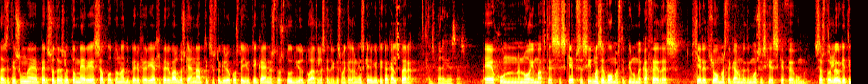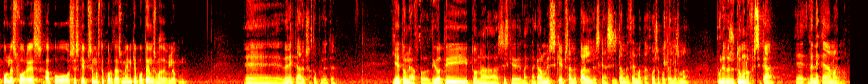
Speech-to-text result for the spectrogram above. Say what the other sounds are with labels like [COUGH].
Θα ζητήσουμε περισσότερες λεπτομέρειες από τον Αντιπεριφερειάρχη Περιβάλλοντος και Ανάπτυξης, τον κύριο Κώστα Γιουτίκα. Είναι στο στούντιο του Άτλας Κεντρικής Μακεδονίας. Κύριε Γιουτίκα, καλησπέρα. Καλησπέρα, κύριε σας. Έχουν νόημα αυτές οι συσκέψει ή μαζευόμαστε, πίνουμε καφέδες, χαιρετιόμαστε, κάνουμε δημόσιες σχέσεις και φεύγουμε; Σας το λέω γιατί πολλές φορές από συσκέψει είμαστε χορτασμένοι και αποτέλεσμα δεν βλέπουμε. Ε, δεν έχετε άδικο αυτό που λέτε. Γιατί το λέω αυτό, Διότι το να, συσκε... να, να κάνουμε συσκέψεις αλλεπάλληλες και να συζητάμε θέματα χωρίς αποτέλεσμα, που είναι το ζητούμενο φυσικά, ε, δεν έχει κανένα νόημα.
